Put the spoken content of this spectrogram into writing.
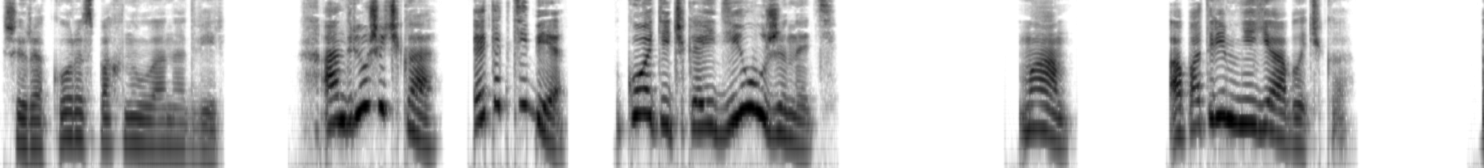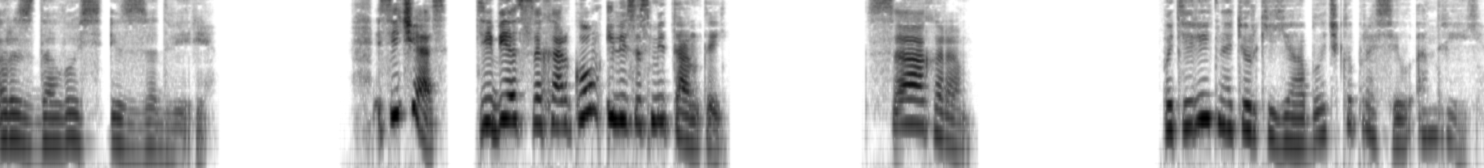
Широко распахнула она дверь. «Андрюшечка, это к тебе! Котечка, иди ужинать!» «Мам, а потри мне яблочко!» Раздалось из-за двери. «Сейчас! Тебе с сахарком или со сметанкой?» «С сахаром!» Потереть на терке яблочко просил Андрей.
